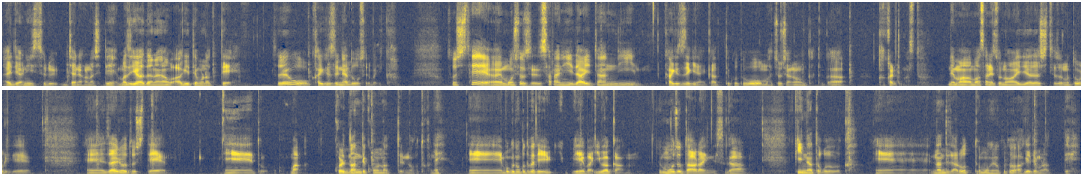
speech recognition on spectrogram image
アイデアにするみたいな話で、まず嫌だなを上げてもらって、それを解決するにはどうすればいいか。そして、えーもう一つですね、さらに大胆に解決できないかってことを、まあ、著者の方が書かれてますと。で、まあ、まさにそのアイデア出しってその通りで、えー材料として、えーとまあこれなんでこうなってるのかとかね、えー僕の言葉で言えば違和感。もうちょっと荒いんですが気になったこととか、えーなんでだろうって思うようなことを挙げてもらって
